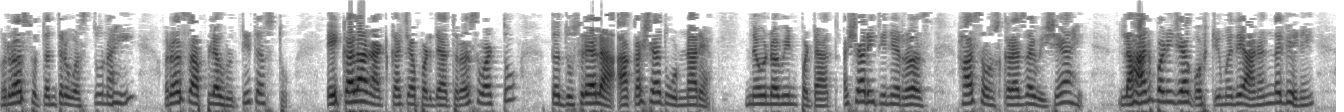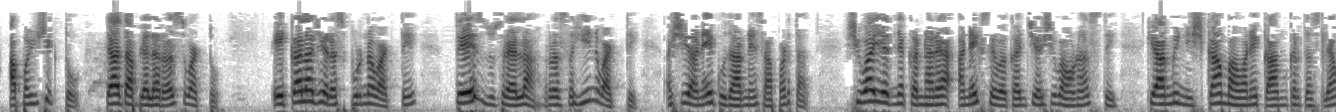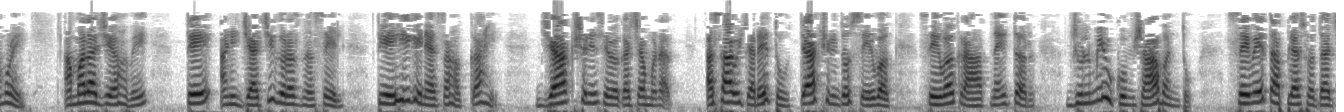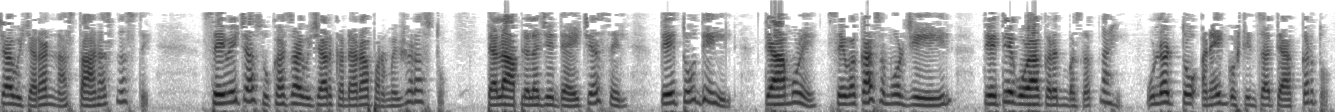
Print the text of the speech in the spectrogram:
रस स्वतंत्र वस्तू नाही रस आपल्या वृत्तीत असतो. एकाला नाटकाच्या पडद्यात रस वाटतो तर दुसऱ्याला आकाशात उडणाऱ्या नवनवीन पटात अशा रीतीने रस हा संस्काराचा विषय आहे. लहानपणी ज्या गोष्टीमध्ये आनंद घेणे आपण शिकतो त्यात आपल्याला रस वाटतो. एकाला जे रसपूर्ण वाटते तेच दुसऱ्याला रसहीन वाटते अशी अनेक उदाहरणे सापडतात. शिवाय यज्ञ करणाऱ्या अनेक सेवकांची अशी भावना असते की आम्ही निष्काम भावाने काम करत असल्यामुळे आम्हाला जे हवे ते आणि ज्याची गरज नसेल तेही घेण्याचा हक्क आहे. ज्या क्षणी सेवकाच्या मनात असा विचार येतो त्या क्षणी तो सेवक सेवक राहत नाही तर जुलमी हुकुमशहा बनतो. सेवेत आपल्या स्वतःच्या विचारांना स्थानच नसते. सेवेच्या सुखाचा विचार करणारा परमेश्वर असतो. त्याला आपल्याला जे द्यायचे असेल ते तो देईल. त्यामुळे सेवकासमोर जे येईल ते ते गोळा करत बसत नाही. उलट तो अनेक गोष्टींचा त्याग करतो.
